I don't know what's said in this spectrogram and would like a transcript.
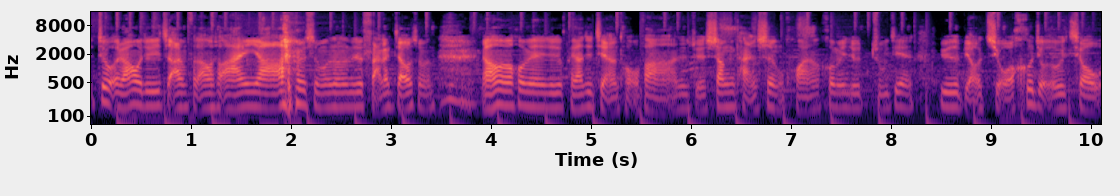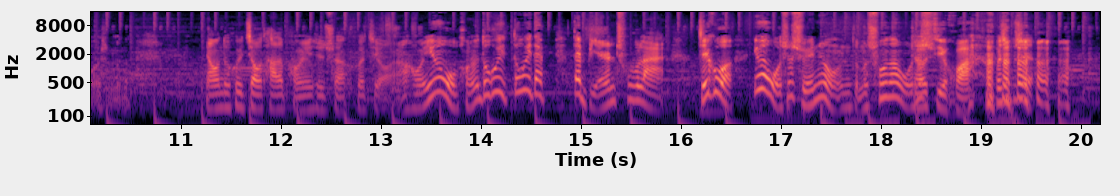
就，然后我就一直安抚他，我说哎呀 什么什么，就撒个娇什么的。然后后面就陪他去剪了头发啊，就觉得相谈甚欢。后面就逐渐约的比较久啊，喝酒都会叫我什么的，然后都会叫他的朋友一起出来喝酒。然后因为我朋友都会都会带带别人出来，结果因为我是属于那种怎么说呢，我是交际花不是不是，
